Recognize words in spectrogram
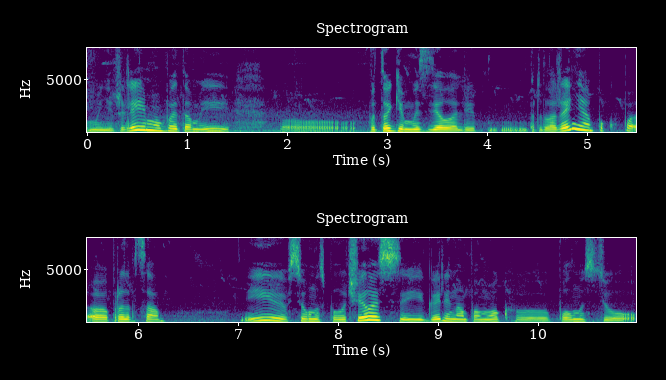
мы не жалеем об этом. И э, в итоге мы сделали предложение продавца, и все у нас получилось, и Гэри нам помог полностью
